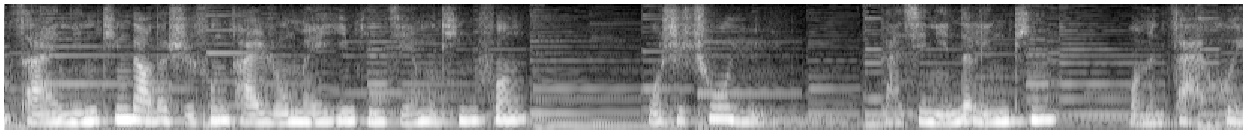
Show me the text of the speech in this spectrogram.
刚才您听到的是丰台融媒音频节目《听风》，我是初雨，感谢您的聆听，我们再会。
